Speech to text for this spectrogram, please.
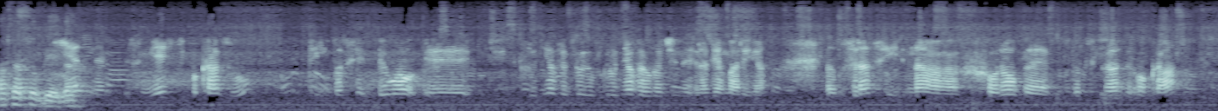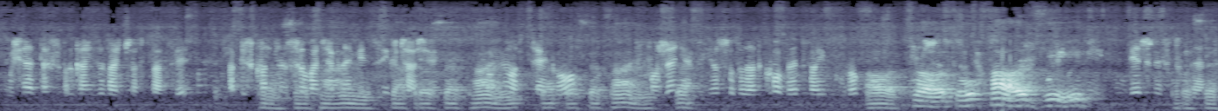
o co tu biega? Jednym z miejsc pokazu było y, grudniowe, były grudniowe urodziny Radia Maryja. No, z racji na chorobę toksykozy oka musiałem tak zorganizować czas pracy, aby skondensować jak najwięcej w czasie. Pomimo tego tworzenie wyniosło dodatkowe 2,5 roku. O co tu chodzi? Wieczny student.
